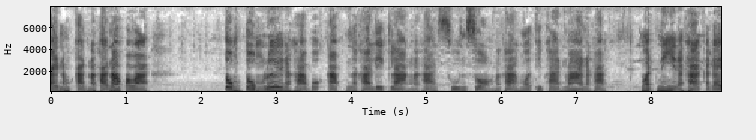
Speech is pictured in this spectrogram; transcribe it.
ไปน้ำกันนะคะเนาะเพราะว่าตรงๆเลยนะคะบอกกับนะคะเลขลางนะคะศูนย์สองนะคะงวดที่ผ่านมานะคะงวดนี้นะคะก็ได้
